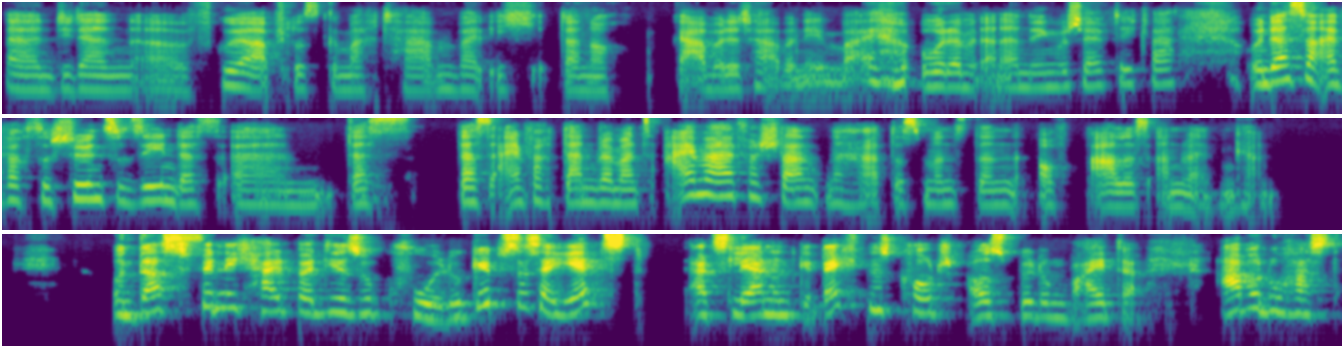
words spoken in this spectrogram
äh, die dann äh, früher Abschluss gemacht haben, weil ich dann noch gearbeitet habe nebenbei oder mit anderen Dingen beschäftigt war. Und das war einfach so schön zu sehen, dass, ähm, dass, dass einfach dann, wenn man es einmal verstanden hat, dass man es dann auf alles anwenden kann. Und das finde ich halt bei dir so cool. Du gibst es ja jetzt als Lern- und Gedächtniscoach Ausbildung weiter. Aber du hast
